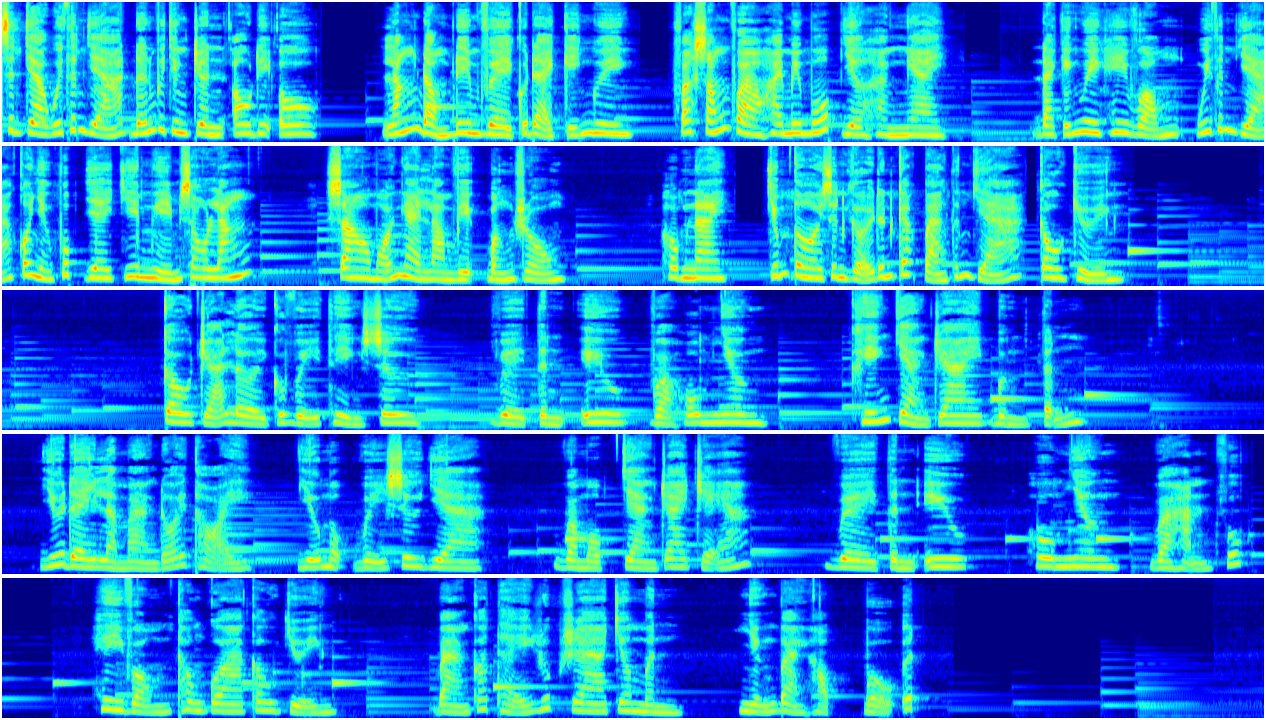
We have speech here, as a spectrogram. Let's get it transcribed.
Xin chào quý thính giả đến với chương trình audio Lắng động đêm về của Đại Kỷ Nguyên phát sóng vào 21 giờ hàng ngày. Đại Kỷ Nguyên hy vọng quý thính giả có những phút giây chiêm nghiệm sâu lắng sau mỗi ngày làm việc bận rộn. Hôm nay, chúng tôi xin gửi đến các bạn thính giả câu chuyện Câu trả lời của vị thiền sư về tình yêu và hôn nhân khiến chàng trai bừng tỉnh dưới đây là màn đối thoại giữa một vị sư già và một chàng trai trẻ về tình yêu, hôn nhân và hạnh phúc. Hy vọng thông qua câu chuyện, bạn có thể rút ra cho mình những bài học bổ ích.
